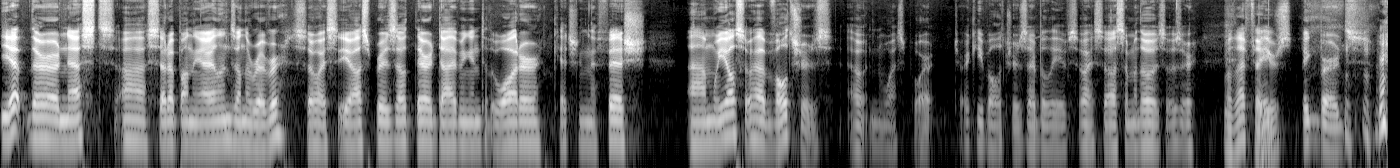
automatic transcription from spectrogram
Yep, there are nests uh, set up on the islands on the river. So I see ospreys out there diving into the water, catching the fish. Um, we also have vultures out in Westport, turkey vultures, I believe. So I saw some of those. Those are well, that figures big, big birds.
